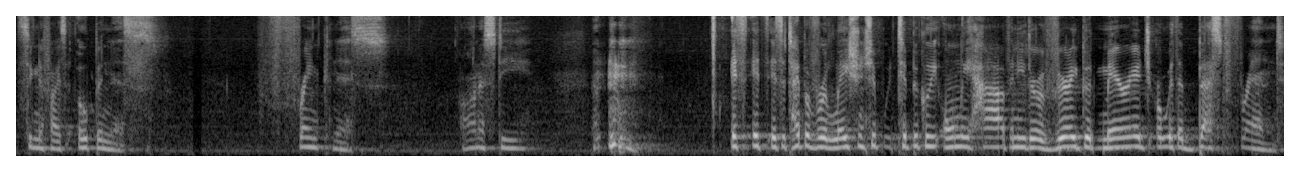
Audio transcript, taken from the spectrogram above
signifies openness, frankness, honesty. It's, it's, it's a type of relationship we typically only have in either a very good marriage or with a best friend.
